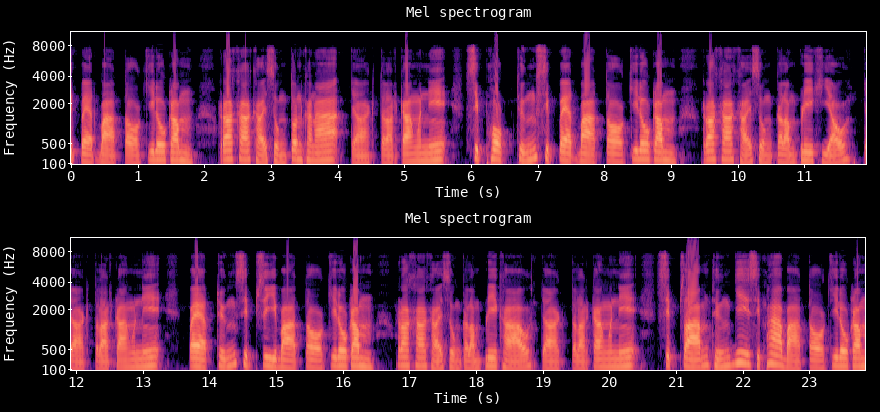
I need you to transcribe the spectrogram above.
28 บาทต่อกิโลกรัม ราคาขายส่งต้นคณะจากตลาดกลางวันนี้ 16 ถึง 18 บาทต่อกิโลกรัม ราคาขายส่งกะหล่ำปลีเขียวจากตลาดกลางวันนี้ 8 ถึง 14 บาทต่อกิโลกรัม ราคาขายส่งกะหล่ำปลีขาวจากตลาดกลางวันนี้ 13 ถึง 25 บาทต่อกิโลกรัม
